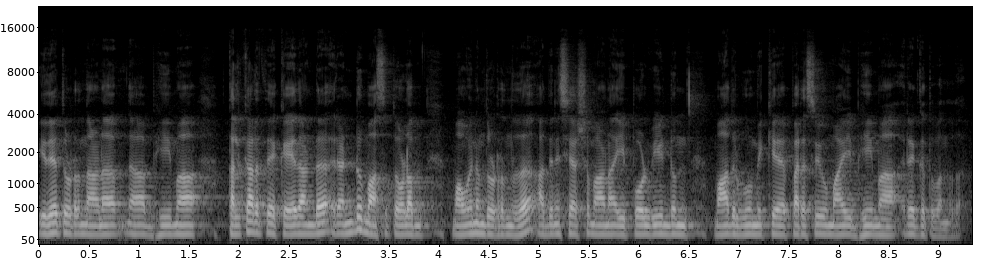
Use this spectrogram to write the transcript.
ഇതേ തുടർന്നാണ് ഭീമ തൽക്കാലത്തേക്ക് ഏതാണ്ട് രണ്ടു മാസത്തോളം മൗനം തുടർന്നത്. അതിനുശേഷമാണ് ഇപ്പോൾ വീണ്ടും മാതൃഭൂമിക്ക് പരസ്യവുമായി ഭീമ രംഗത്ത് വന്നത്.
